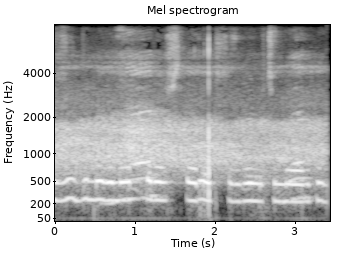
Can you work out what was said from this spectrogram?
Özür dilerim arkadaşlar. Öksürdüğüm için bağırdım.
